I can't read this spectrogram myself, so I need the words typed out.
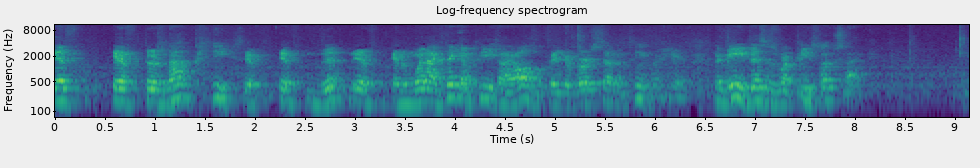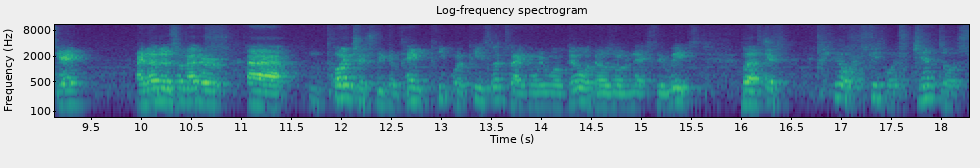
if if there's not peace, if if if and when I think of peace, I also think of verse 17 right here. To me, this is what peace looks like. Okay? I know there's some other uh, portraits we can paint what peace looks like, and we will deal with those over the next few weeks. But it's pure, it's peaceful, it's gentle, it's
